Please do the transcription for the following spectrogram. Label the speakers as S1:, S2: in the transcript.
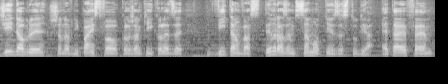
S1: Dzień dobry, szanowni państwo, koleżanki i koledzy. Witam was tym razem samotnie ze studia ETA FM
